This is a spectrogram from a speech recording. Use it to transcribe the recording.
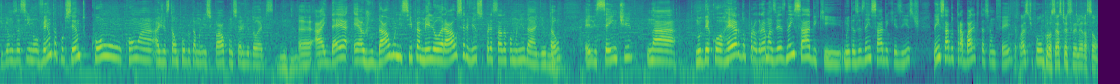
digamos assim, 90% com, com a, a gestão pública municipal, com servidores. Eh, a ideia é ajudar o município a melhorar os serviços prestados à comunidade. Então, ele sente na no decorrer do programa, às vezes nem sabe que, muitas vezes nem sabe que existe, nem sabe o trabalho que está sendo feito. É quase tipo um processo de aceleração.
